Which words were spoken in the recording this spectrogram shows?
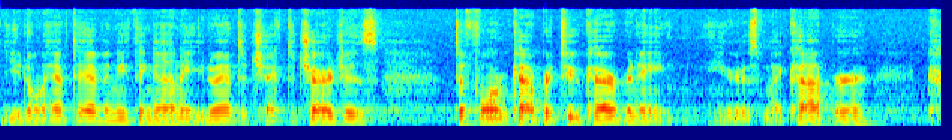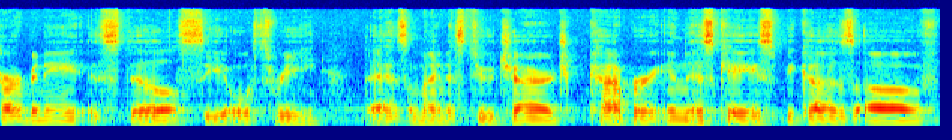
You don't have to have anything on it. You don't have to check the charges to form copper 2 carbonate. Here's my copper. Carbonate is still CO3. That has a minus 2 charge. Copper, in this case, because of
